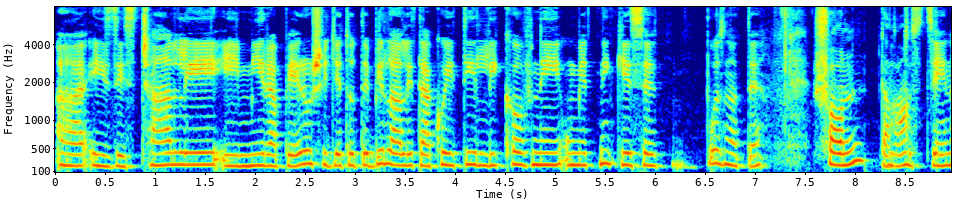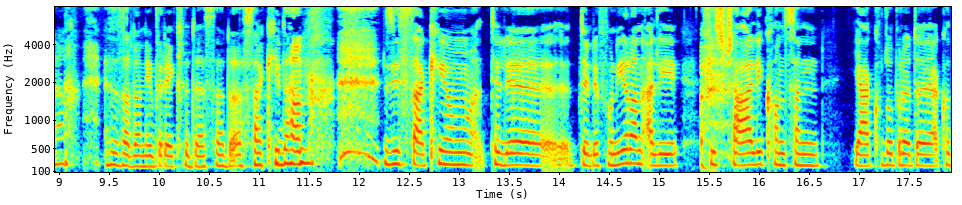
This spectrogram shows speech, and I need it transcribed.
Uh, iz Čali i Mira Perušić je to te bila, ali tako i ti likovni umjetniki se poznate? Schon, da. To scena? Es sada ne bi rekla, da sada vsaki dan z vsakim tele, telefoniran, ali z Čali, kon sem jako dobra, da je jako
